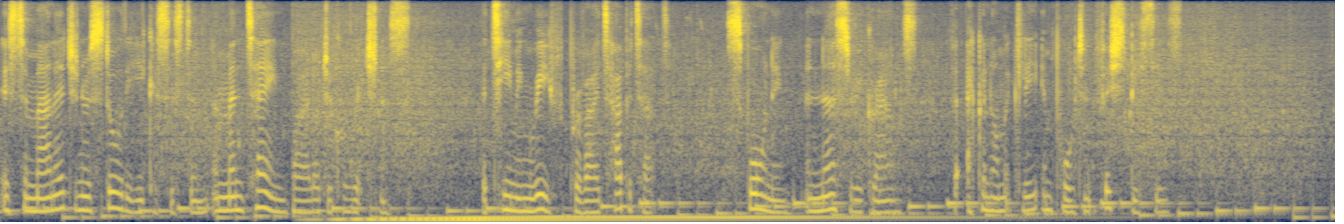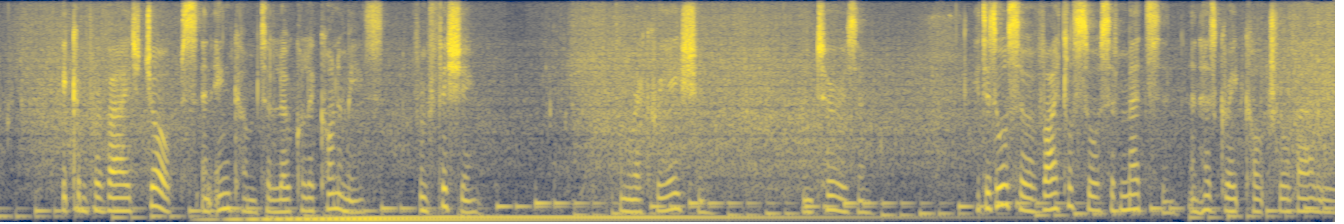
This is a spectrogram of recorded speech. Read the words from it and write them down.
is to manage and restore the ecosystem and maintain biological richness. A teeming reef provides habitat, spawning, and nursery grounds for economically important fish species. It can provide jobs and income to local economies from fishing, from recreation, and tourism. It is also a vital source of medicine and has great cultural value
